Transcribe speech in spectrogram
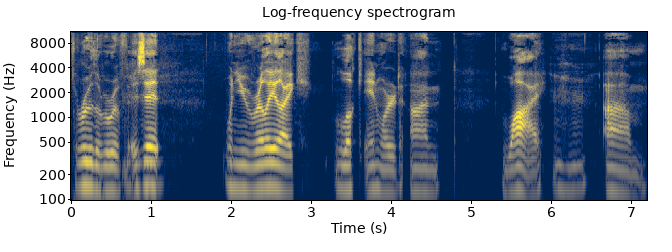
through the roof, is it when you really like look inward on why mm-hmm. um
